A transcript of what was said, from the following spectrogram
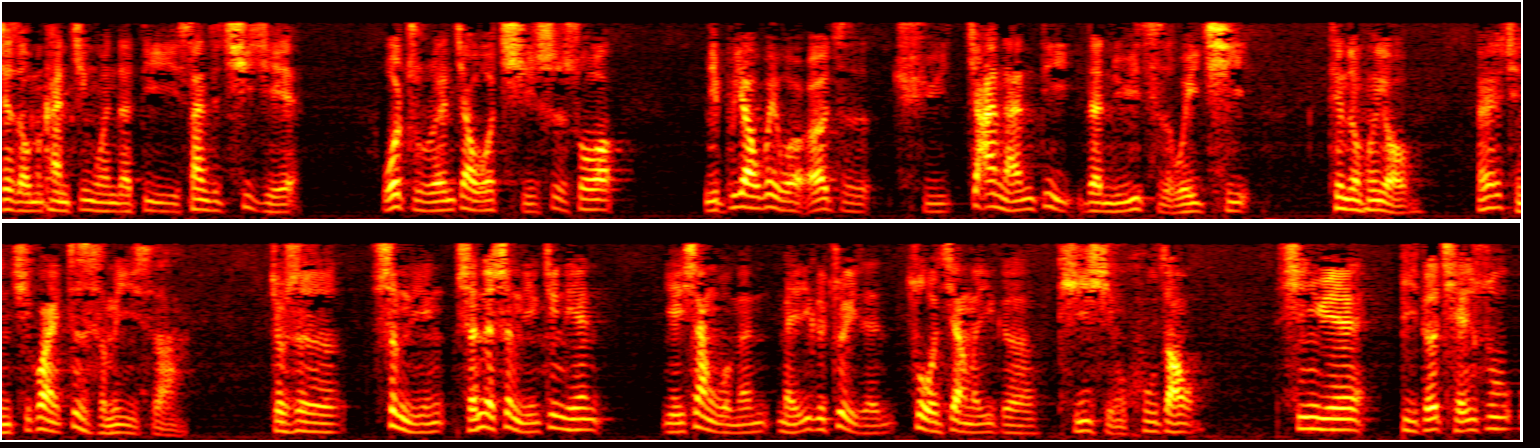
接着我们看经文的第三十七节，我主人叫我起誓说，你不要为我儿子娶迦南地的女子为妻。听众朋友，哎，挺奇怪，这是什么意思啊？就是圣灵，神的圣灵，今天。也向我们每一个罪人做这样的一个提醒呼召。新约彼得前书，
